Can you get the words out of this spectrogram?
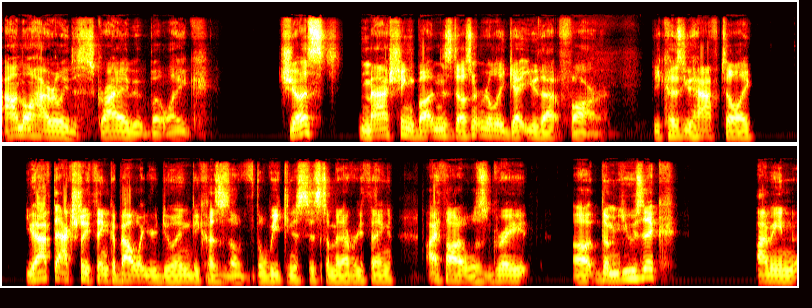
I don't know how I really describe it, but like just mashing buttons doesn't really get you that far because you have to like you have to actually think about what you're doing because of the weakness system and everything. I thought it was great. Uh, the music, I mean,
